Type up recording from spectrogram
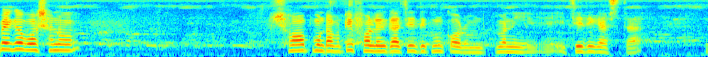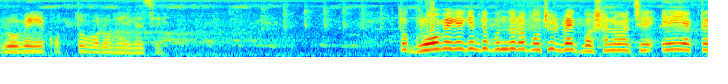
ব্যাগে বসানো সব মোটামুটি ফলের গাছে দেখুন করম মানে চেরি গাছটা গ্রো ব্যাগে কত বড় হয়ে গেছে। তো গ্রো ব্যাগে কিন্তু বন্ধুরা প্রচুর ব্যাগ বসানো আছে। এই একটা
